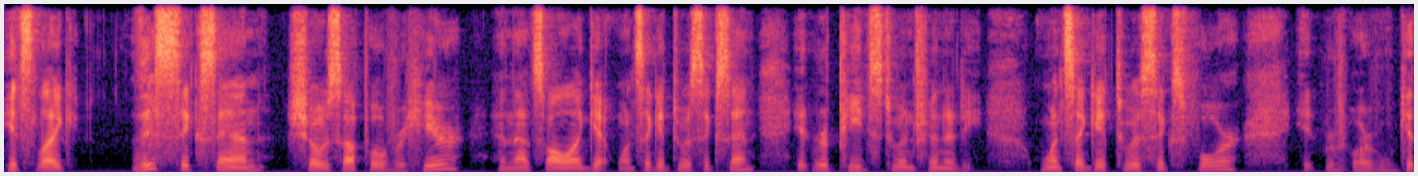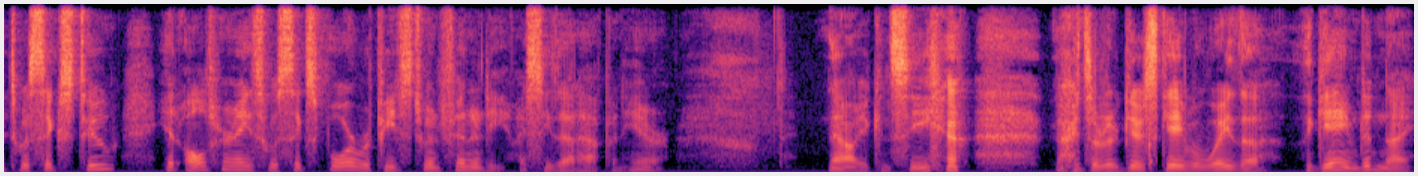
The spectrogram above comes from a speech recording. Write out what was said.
it's like this 6n shows up over here and that's all I get. Once I get to a 6n, it repeats to infinity. Once I get to a 6.4, it, or get to a 6.2, it alternates with 6.4, repeats to infinity. I see that happen here. Now you can see, I sort of just gave away the, the game, didn't I?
